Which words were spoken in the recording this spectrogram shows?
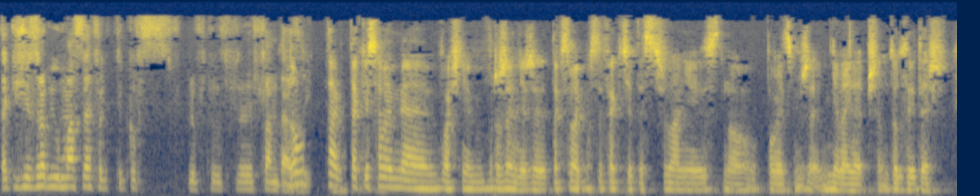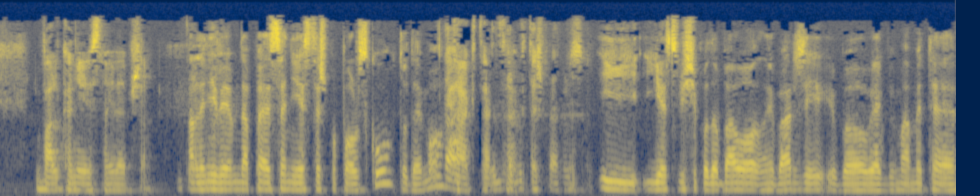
Taki się zrobił Mass Effect tylko w, w, w, w fantazji. No tak, takie same miałem właśnie wrażenie, że tak samo jak w Mass Effectie te strzelanie jest, no powiedzmy, że nie najlepsze. No to tutaj też walka nie jest najlepsza. Ale nie wiem, na PSN nie jest też po polsku to demo? Tak, tak, żeby- tak, też po polsku. I jest mi się podobało najbardziej, bo jakby mamy te,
